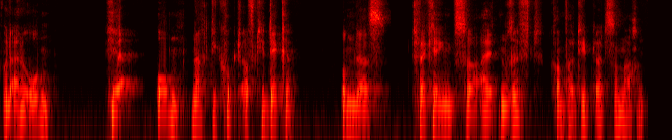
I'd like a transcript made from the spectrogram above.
und eine oben. Hier oben, nach, die guckt auf die Decke, um das Tracking zur alten Rift kompatibler zu machen.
